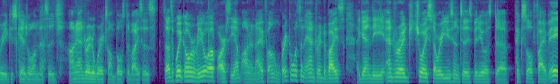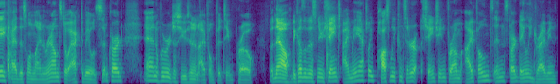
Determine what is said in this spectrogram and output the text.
where you can schedule a message. On Android, it works on both devices. So that's a quick overview of RCM on an iPhone working with an Android device. Again, the Android choice that we're using in today's video is the Pixel 5a. I had this one lying around, still activated with SIM card, and we were just using an iPhone 15 Pro. But now, because of this new change, I may actually possibly consider changing from iPhones and start daily driving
